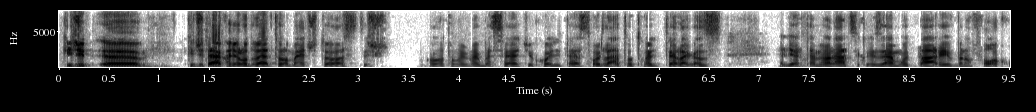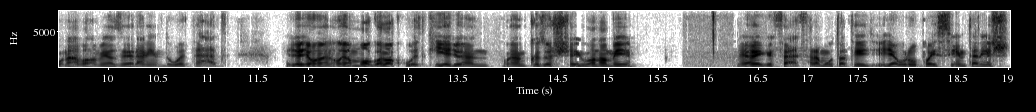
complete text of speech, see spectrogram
Kicsit, ö, kicsit elkanyarodva ettől a meccstől, azt is gondoltam, hogy megbeszélhetjük, hogy te ezt hogy látod, hogy tényleg az egyértelműen látszik, hogy az elmúlt pár évben a Falkónál valami azért elindult, tehát hogy egy olyan, olyan mag alakult ki, egy olyan, olyan közösség van, ami, ami eléggé felfele mutat így, így európai szinten is,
